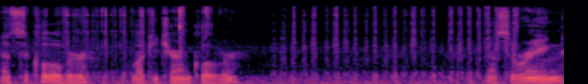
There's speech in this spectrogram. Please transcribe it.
That's the clover, Lucky Charm clover. That's the ring.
